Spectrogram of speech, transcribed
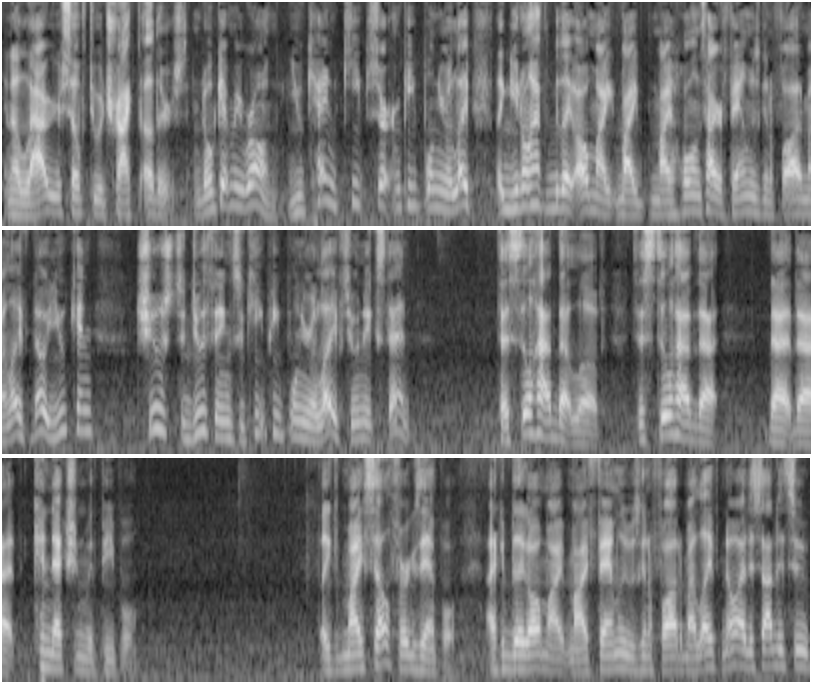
and allow yourself to attract others. And don't get me wrong, you can keep certain people in your life. Like you don't have to be like, oh my my my whole entire family is gonna fall out of my life. No, you can choose to do things to keep people in your life to an extent. To still have that love, to still have that that that connection with people. Like myself, for example, I could be like, oh my, my family was gonna fall out of my life. No, I decided to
